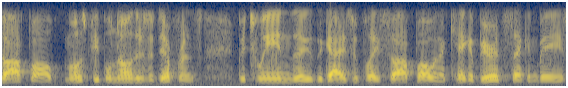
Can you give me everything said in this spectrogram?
softball. Most people know there's a difference between the the guys who play softball with a keg of beer at second base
